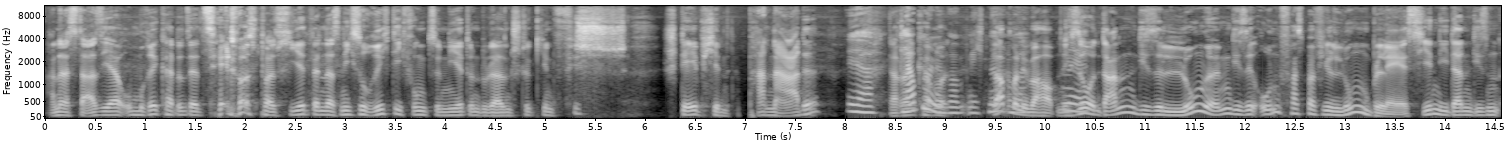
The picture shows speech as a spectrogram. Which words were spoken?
Anastasia Umrick hat uns erzählt, was passiert, wenn das nicht so richtig funktioniert und du da ein Stückchen Fischstäbchen Panade ja, Daran glaubt man, man, überhaupt nicht. Ne? Glaubt man Aber, überhaupt nicht. Ja. So, und dann diese Lungen, diese unfassbar vielen Lungenbläschen, die dann diesen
